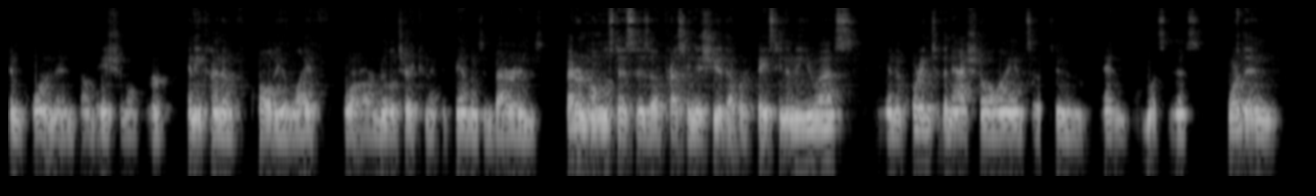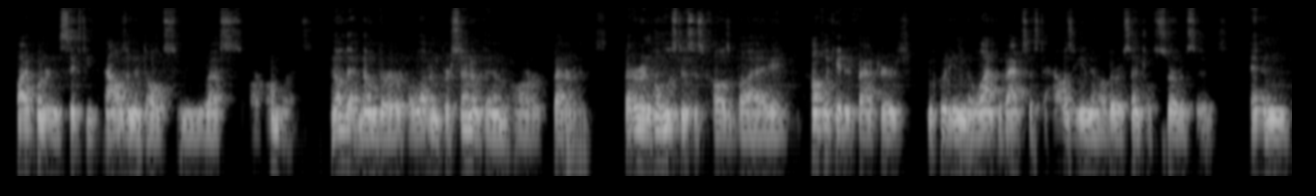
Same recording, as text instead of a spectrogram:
important and foundational for any kind of quality of life for our military connected families and veterans. Veteran homelessness is a pressing issue that we're facing in the U.S. And according to the National Alliance to End Homelessness, more than 560,000 adults in the U.S. are homeless. And of that number, 11% of them are veterans. Veteran homelessness is caused by complicated factors, including the lack of access to housing and other essential services. And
